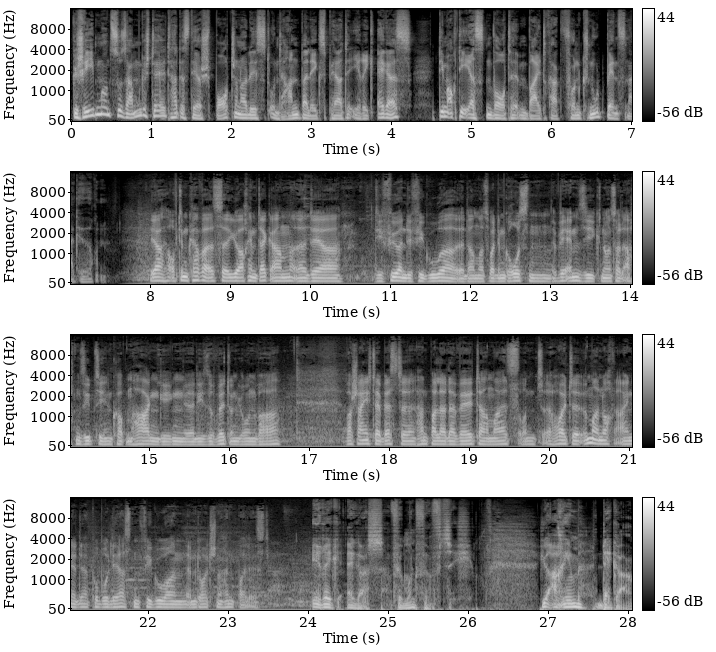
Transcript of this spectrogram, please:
Geschrieben und zusammengestellt hat es der Sportjournalist und Handballexperte Erik Eggers, dem auch die ersten Worte im Beitrag von Knut Benzner gehören. Ja, auf dem Cover ist äh, Joachim Deckarm, äh, der die führende Figur äh, damals bei dem großen WM-Sieg 1978 in Kopenhagen gegen äh, die Sowjetunion war. Wahrscheinlich der beste Handballer der Welt damals und äh, heute immer noch eine der populärsten Figuren im deutschen Handball ist. Erik Eggers, 55. Joachim Decker,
